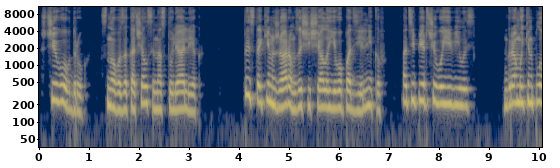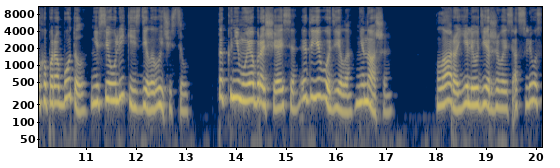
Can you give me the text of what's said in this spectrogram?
«С чего вдруг?» – снова закачался на стуле Олег. «Ты с таким жаром защищала его подельников, а теперь чего явилась? Громыкин плохо поработал, не все улики из дела вычистил. Так к нему и обращайся, это его дело, не наше». Лара, еле удерживаясь от слез,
